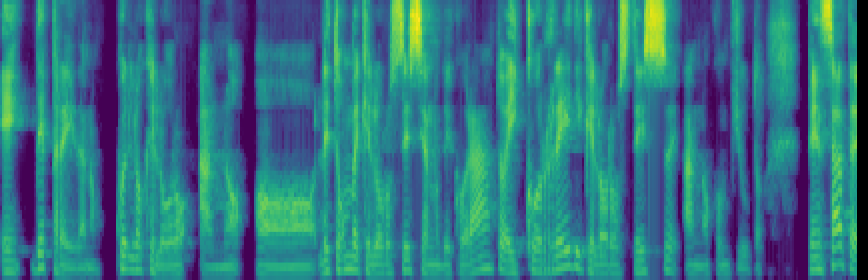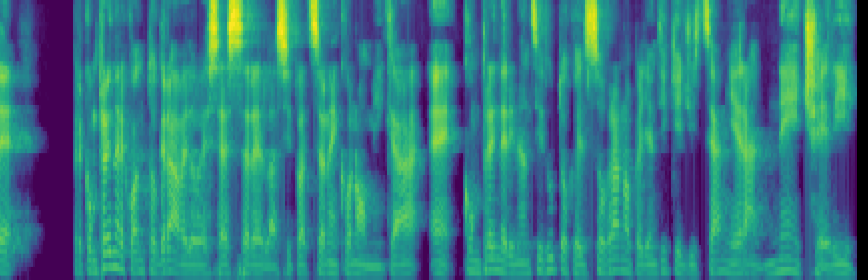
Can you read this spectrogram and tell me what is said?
e depredano quello che loro hanno, oh, le tombe che loro stessi hanno decorato e i corredi che loro stessi hanno compiuto. Pensate per comprendere quanto grave dovesse essere la situazione economica è comprendere innanzitutto che il sovrano per gli antichi egiziani era Neceri,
